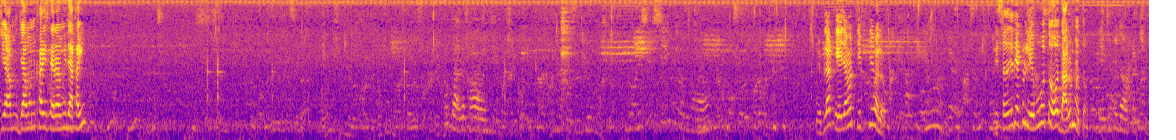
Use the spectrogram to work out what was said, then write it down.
যেম- যেমন খাই সেরকমই দেখাই। ভালো খাওয়া হয়েছে হ্যাঁ। এগুলা খেয়ে যেমন তৃপ্তি হলো। এর সাথে যদি একটু লেবু হতো দারুণ হতো। লেবুটা দরকার ছিল।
